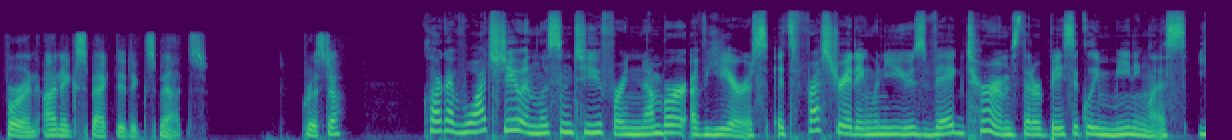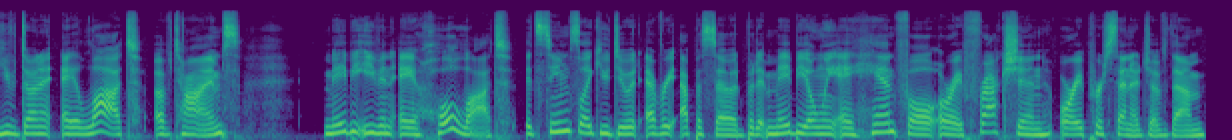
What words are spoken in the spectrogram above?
for an unexpected expense. Christa? Clark, I've watched you and listened to you for a number of years. It's frustrating when you use vague terms that are basically meaningless. You've done it a lot of times maybe even a whole lot. It seems like you do it every episode, but it may be only a handful or a fraction or a percentage of them.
